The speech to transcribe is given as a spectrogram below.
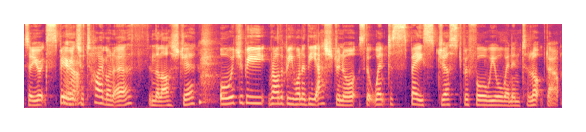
So your experience, Yeah. your time on Earth in the last year, or would you be rather be one of the astronauts that went to space just before we all went into lockdown?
